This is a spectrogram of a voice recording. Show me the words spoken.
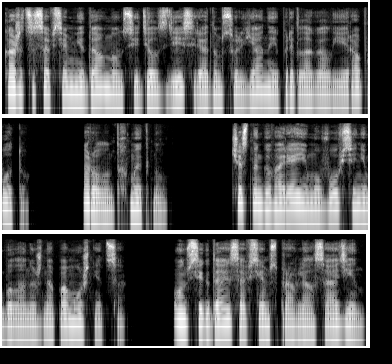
Кажется, совсем недавно он сидел здесь, рядом с Ульяной, и предлагал ей работу. Роланд хмыкнул. Честно говоря, ему вовсе не была нужна помощница. Он всегда и совсем справлялся один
